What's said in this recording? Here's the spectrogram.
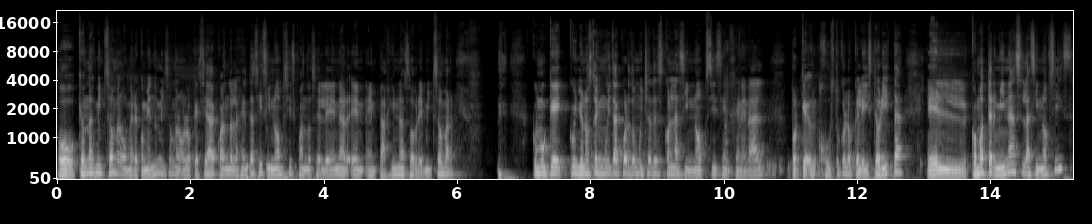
o ¿qué onda Midsommar? O me recomiendo Midsommar, o lo que sea. Cuando la gente hace sinopsis, cuando se leen en, en páginas sobre Midsommar, como que yo no estoy muy de acuerdo muchas veces con la sinopsis en general. Porque justo con lo que leíste ahorita, el ¿cómo terminas la sinopsis?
